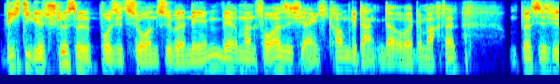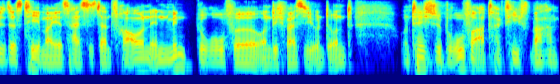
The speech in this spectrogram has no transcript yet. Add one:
wichtige Schlüsselpositionen zu übernehmen, während man vorher sich eigentlich kaum Gedanken darüber gemacht hat. Und plötzlich ist wieder das Thema. Jetzt heißt es dann Frauen in MINT-Berufe und ich weiß nicht, und, und, und technische Berufe attraktiv machen.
